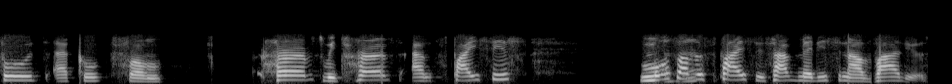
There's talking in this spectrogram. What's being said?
foods are cooked from herbs with herbs and spices. Most of mm-hmm. the spices have medicinal values.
